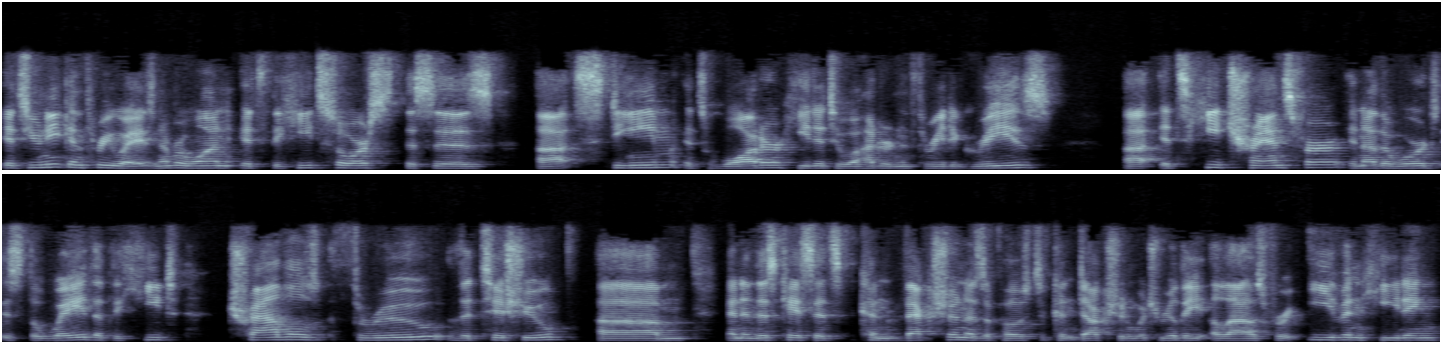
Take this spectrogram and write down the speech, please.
It's unique in three ways. Number one, it's the heat source. This is uh, steam, it's water heated to 103 degrees. Uh, it's heat transfer. In other words, it's the way that the heat travels through the tissue. Um, and in this case, it's convection as opposed to conduction, which really allows for even heating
